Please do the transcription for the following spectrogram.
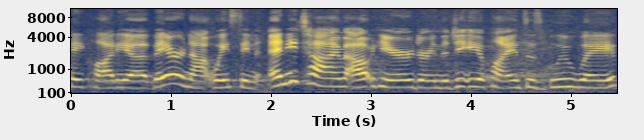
Hey Claudia, they are not wasting any time out here during the GE Appliances Blue Wave.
